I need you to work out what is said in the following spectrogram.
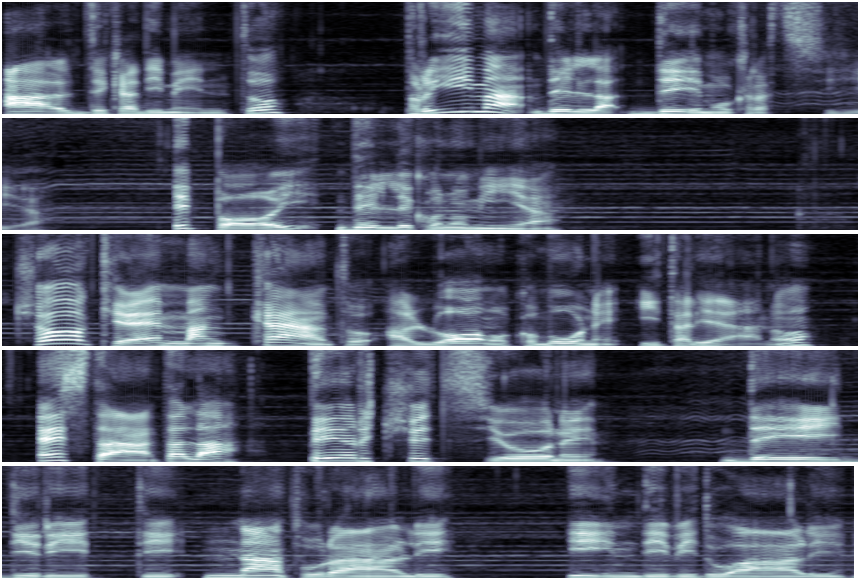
al decadimento prima della democrazia e poi dell'economia. Ciò che è mancato all'uomo comune italiano è stata la percezione dei diritti naturali individuali,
